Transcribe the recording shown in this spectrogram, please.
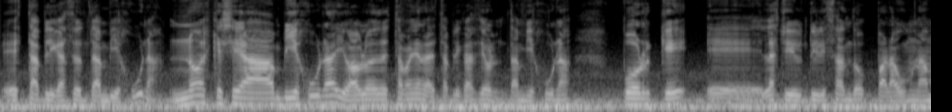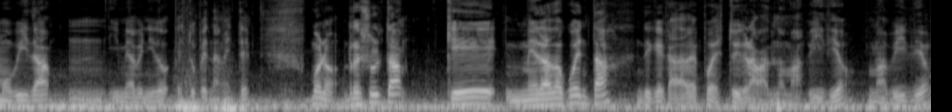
esta aplicación tan viejuna? No es que sea viejuna, yo hablo de esta mañana de esta aplicación tan viejuna porque eh, la estoy utilizando para una movida mm, y me ha venido estupendamente. Bueno, resulta que me he dado cuenta de que cada vez pues estoy grabando más vídeos, más vídeos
